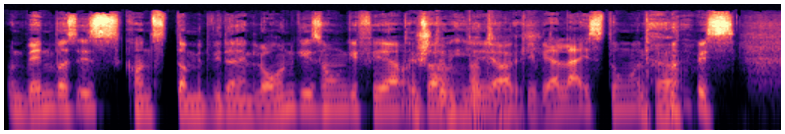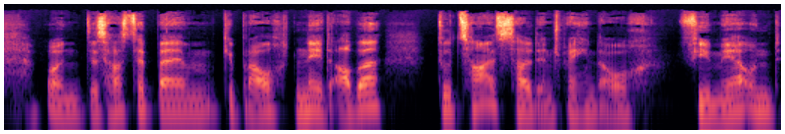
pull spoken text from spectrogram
Und wenn was ist, kannst du damit wieder in Lohn gehen, so ungefähr, und Das sagen, stimmt hier, ja, natürlich. Gewährleistung und Ja. alles. Und das hast du halt beim Gebrauchten nicht. Aber du zahlst halt entsprechend auch viel mehr. Und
